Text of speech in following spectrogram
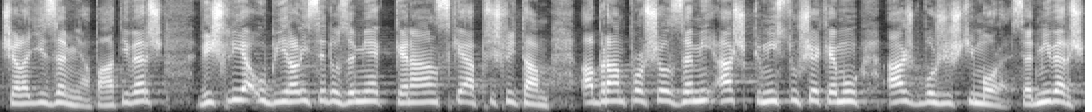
čeledi země. A pátý verš. Vyšli a ubírali se do země kenánské a přišli tam. Abraham prošel zemi až k místu Šekemu, až k božišti more. Sedmý verš.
